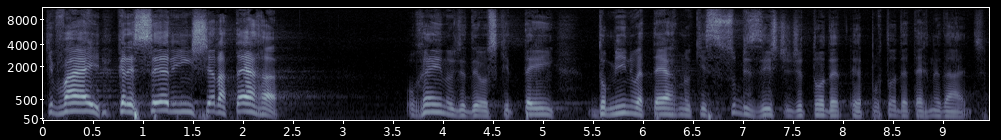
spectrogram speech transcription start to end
que vai crescer e encher a terra. O reino de Deus que tem domínio eterno que subsiste de toda, por toda a eternidade.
